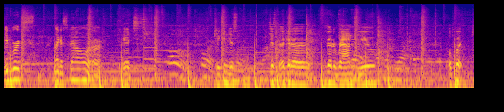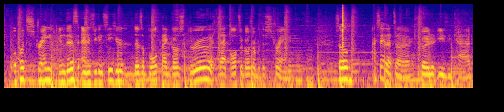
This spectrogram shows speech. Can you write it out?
It works like a spindle, or it. We can just just uh, get a good round view. We'll put we'll put string in this, and as you can see here, there's a bolt that goes through that also goes over the string. So I say that's a good, easy CAD.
